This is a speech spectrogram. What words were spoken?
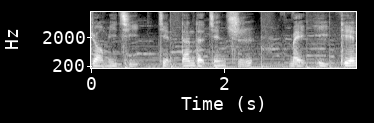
让我们一起简单的坚持每一天。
